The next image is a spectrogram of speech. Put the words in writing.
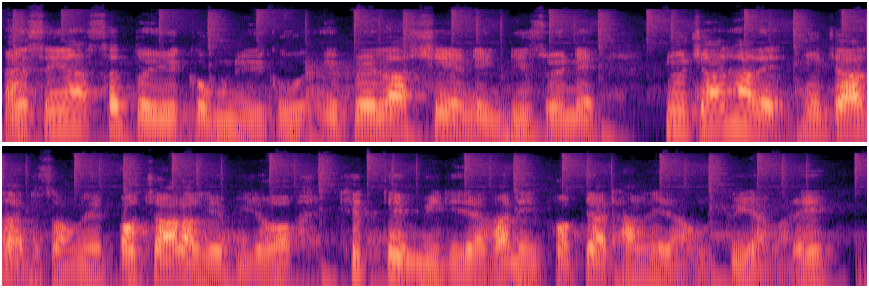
လိုင်စင်ရဆက်သွယ်ရေးကုမ္ပဏီတွေကိုဧပြီလ10ရက်နေ့နေ့စွဲနဲ့ညွှန်ကြားထားတဲ့ညွှန်ကြားစာတစ်စောင်လည်းပေါက်ကြားလာခဲ့ပြီးတော့ခေတ်သစ်မီဒီယာကနေဖော်ပြထားခဲ့တာကိုတွေ့ရပါတယ်။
